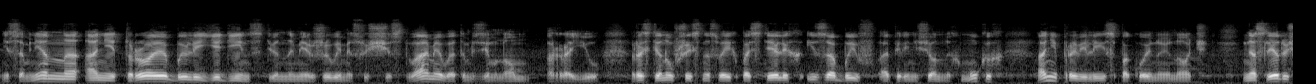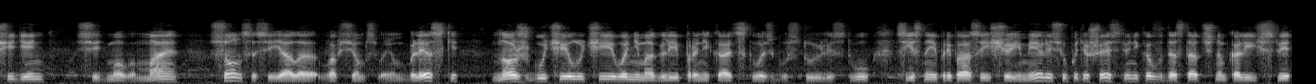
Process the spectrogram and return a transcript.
Несомненно, они трое были единственными живыми существами в этом земном раю. Растянувшись на своих постелях и забыв о перенесенных муках, они провели спокойную ночь. На следующий день, 7 мая, солнце сияло во всем своем блеске, но жгучие лучи его не могли проникать сквозь густую листву. Съестные припасы еще имелись у путешественников в достаточном количестве,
